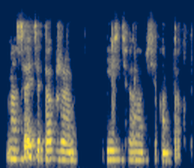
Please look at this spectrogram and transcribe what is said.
На сайте также есть а, все контакты.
